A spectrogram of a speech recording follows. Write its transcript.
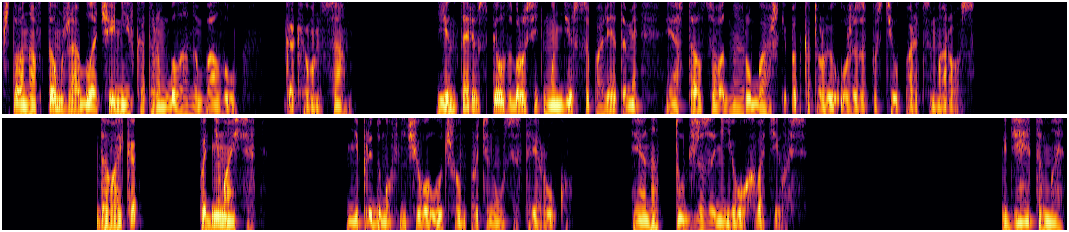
что она в том же облачении, в котором была на балу, как и он сам. Янтарь успел сбросить мундир с эполетами и остался в одной рубашке, под которую уже запустил пальцы мороз. «Давай-ка, поднимайся». Не придумав ничего лучше, он протянул сестре руку. И она тут же за нее ухватилась. «Где это мы?»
